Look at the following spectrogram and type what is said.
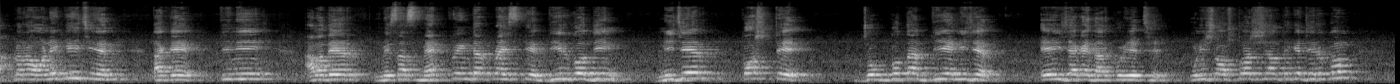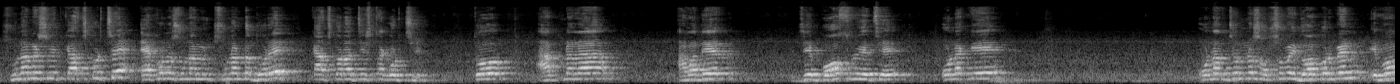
আপনারা অনেকেই চিনেন তাকে। তিনি আমাদের মেসাস ম্যাটকো এন্টারপ্রাইজকে দীর্ঘদিন নিজের কষ্টে, যোগ্যতা দিয়ে নিজের এই জায়গায় দাঁড় করিয়েছে। উনিশশো অষ্টআশি সাল থেকে যেরকম সুনামের সহিত কাজ করছে এখনও সুনাম, সুনামটা ধরে কাজ করার চেষ্টা করছে। তো আপনারা আমাদের যে বস রয়েছে, ওনাকে ওনার জন্য সবসময় দোয়া করবেন এবং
